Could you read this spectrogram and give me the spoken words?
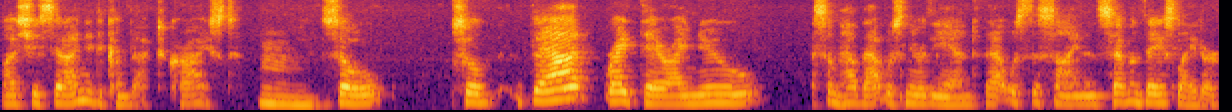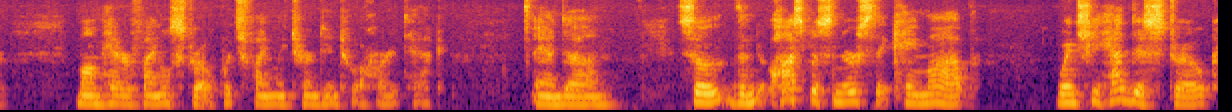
Uh, she said i need to come back to christ. Hmm. so so that right there i knew somehow that was near the end. That was the sign. And seven days later mom had her final stroke which finally turned into a heart attack. And um, so the hospice nurse that came up when she had this stroke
